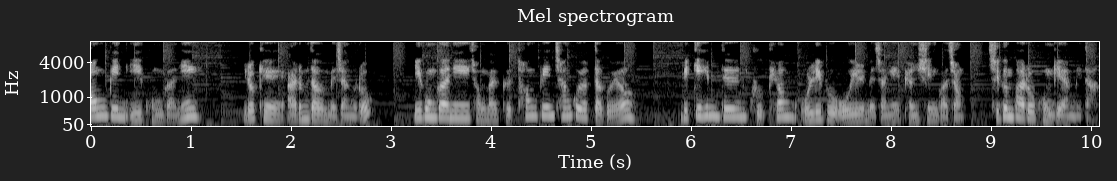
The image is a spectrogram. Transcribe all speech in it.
텅 빈 이 공간이 이렇게 아름다운 매장으로? 이 공간이 정말 그 텅 빈 창고였다고요? 믿기 힘든 구평 올리브 오일 매장의 변신 과정 지금 바로 공개합니다.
